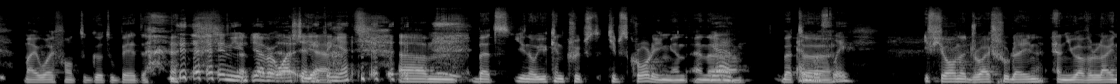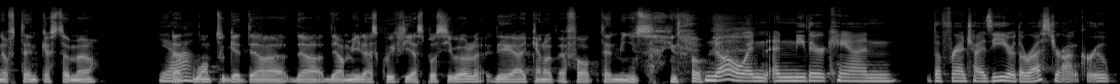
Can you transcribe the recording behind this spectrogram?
my wife wants to go to bed. and you, haven't watched anything yeah. yet. um, but you know, you can keep, keep scrolling and, and, yeah. Uh, but, uh, if you're on a drive-through lane and you have a line of 10 customer yeah. that want to get their, their their meal as quickly as possible. The AI cannot afford ten minutes. You know. No, and and neither can the franchisee or the restaurant group.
